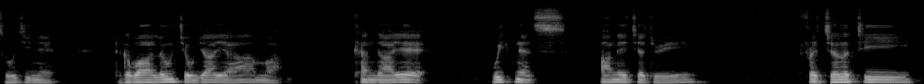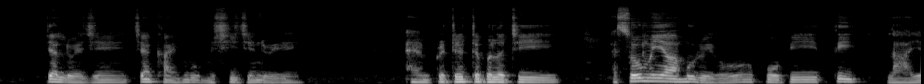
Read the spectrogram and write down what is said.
ဇိုးကြီးနဲ့တကဘာလုံးကြုံကြရမှခန္ဓာရဲ့ weakness အားနည်းချက်တွေ fragility ပြက်လွယ်ခြင်းကြန့်ခိုင်မှုမရှိခြင်းတွေ unpredictability အစိုးမရမှုတွေကို ပိုပြီးသိ လာရ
